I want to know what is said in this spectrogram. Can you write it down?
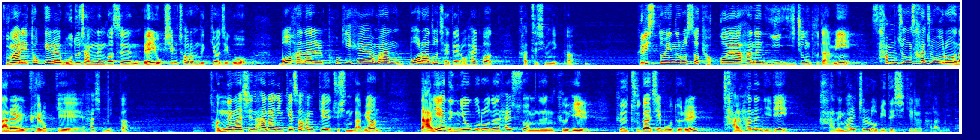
두 마리 토끼를 모두 잡는 것은 내 욕심처럼 느껴지고 뭐 하나를 포기해야만 뭐라도 제대로 할 것 같으십니까? 그리스도인으로서 겪어야 하는 이 이중 부담이 삼중 사중으로 나를 괴롭게 하십니까? 전능하신 하나님께서 함께 해 주신다면 나의 능력으로는 할 수 없는 그 일, 그 두 가지 모두를 잘 하는 일이 가능할 줄로 믿으시기를 바랍니다.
